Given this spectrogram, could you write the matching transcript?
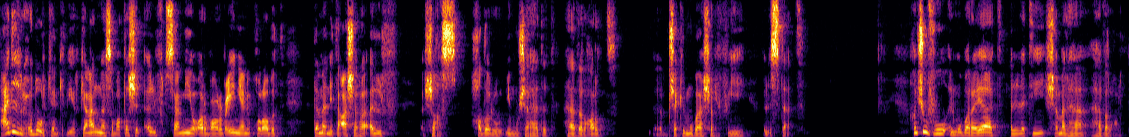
عدد الحضور كان كبير. كان عندنا 17944 يعني قرابة 18000 شخص حضروا لمشاهدة هذا العرض. بشكل مباشر في الإستاد. نشوفوا المباريات التي شملها هذا العرض.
